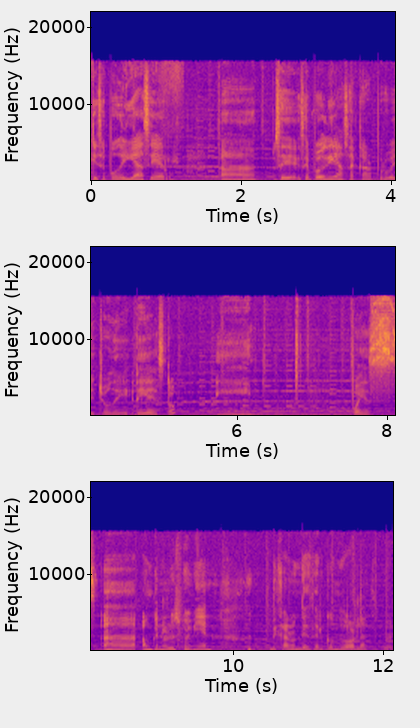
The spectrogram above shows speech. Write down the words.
que se podía hacer, uh, se, se, podía sacar provecho de, de esto y pues uh, aunque no les fue bien, dejaron de hacer consolas, pero,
